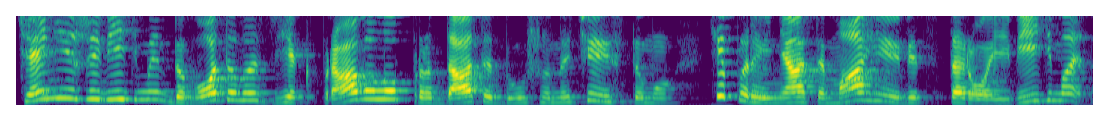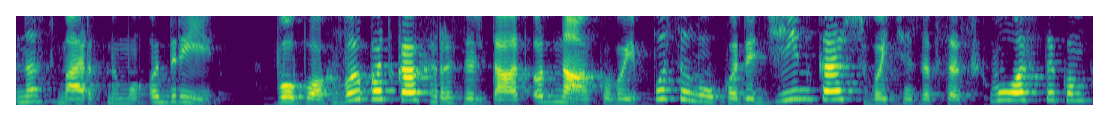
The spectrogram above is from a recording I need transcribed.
Вченій же відьми доводилось, як правило, продати душу нечистому чи перейняти магію від старої відьми на смертному одрі. В обох випадках результат однаковий. По селу ходить жінка, швидше за все з хвостиком,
